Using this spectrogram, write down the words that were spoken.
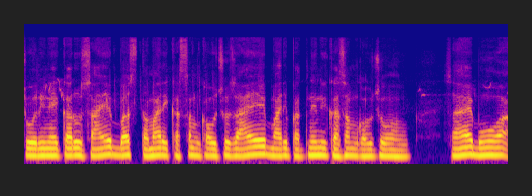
ચોરી નહીં કરું સાહેબ. બસ, તમારી કસમ કહું છું સાહેબ. મારી પત્નીની કસમ કહું છું હું. સાહેબ, હું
